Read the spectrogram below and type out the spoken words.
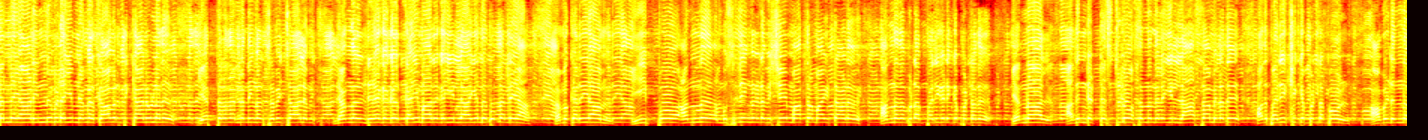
തന്നെയാണ് ഇന്നിവിടെയും ഞങ്ങൾക്ക് ആവർത്തിക്കാനുള്ളത്. എത്ര തന്നെ നിങ്ങൾ ശ്രമിച്ചാലും ഞങ്ങൾ രേഖകൾ കൈമാറുകയില്ല എന്നത് തന്നെയാ. നമുക്കറിയാം ഇപ്പോ അന്ന് മുസ്ലിങ്ങളുടെ വിഷയം മാത്രമായിട്ടാണ് അന്ന് ഇവിടെ പരിഗണിക്കപ്പെട്ടത്. എന്നാൽ അതിന്റെ ടെസ്റ്റ് ഡോസ് എന്ന നിലയിൽ ആസാമിൽ അത് അത് പരീക്ഷിക്കപ്പെട്ടപ്പോൾ അവിടുന്ന്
